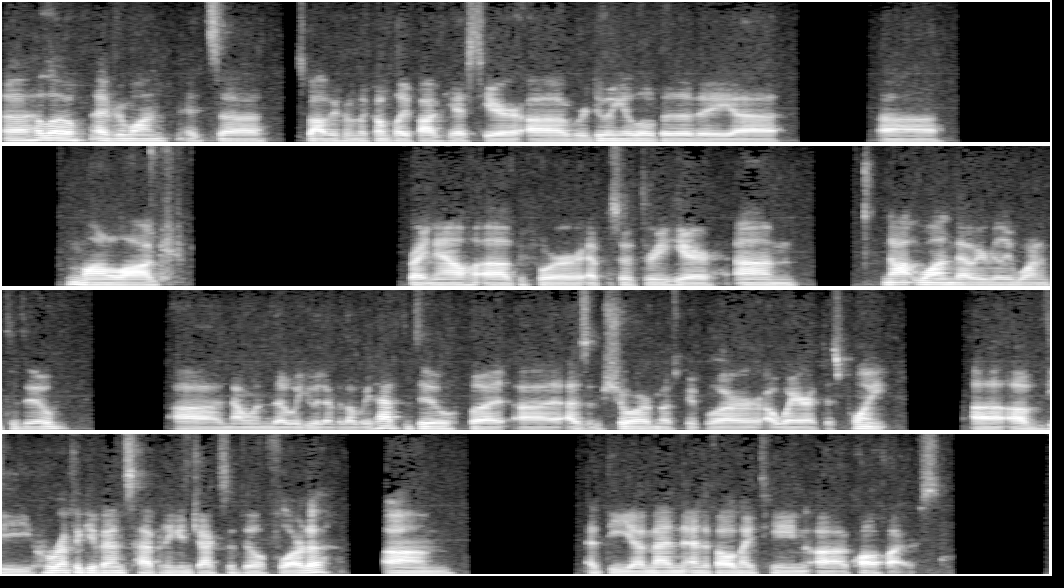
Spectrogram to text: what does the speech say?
Uh, hello, everyone. It's uh, it's Bobby from the Come Play Podcast here. Uh, we're doing a little bit of a uh, uh, monologue right now uh, before episode three here. Um, not one that we really wanted to do. Uh, not one that we would ever thought we'd have to do, but as I'm sure most people are aware at this point of the horrific events happening in Jacksonville, Florida, um, at the uh, Madden NFL 19 uh, qualifiers.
